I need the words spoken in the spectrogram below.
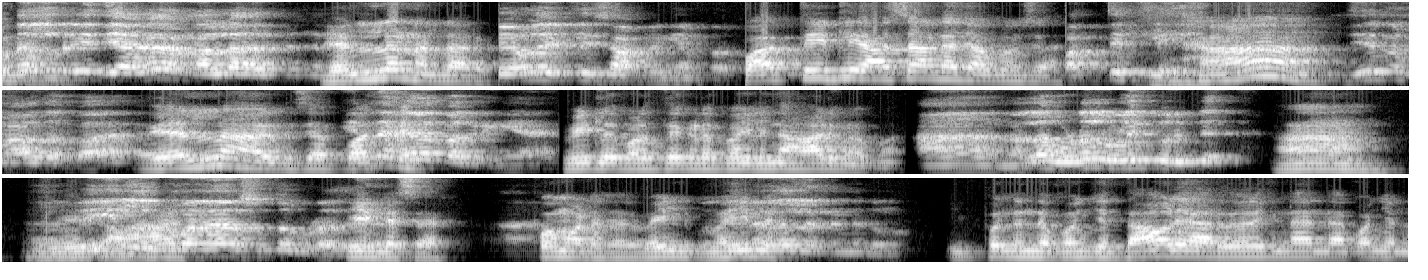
உடல் ரீதியாக நல்லா இருக்குங்க. எல்லாம் நல்லா இருக்கு. எவ்வளவு இட்லி சாப்பிடுறீங்க பத்து இட்லி அசால்ட்டா சாப்பிடுவோம் சார். பத்து இட்லி? ஜீரணம் ஆகுதாப்பா எல்லாம் ஆகுது சார். பத்து. பாக்குறீங்க வீட்டுல படுத்து கிடப்பேன் இல்லைன்னா ஆடு ஆஹ் நல்ல உடல் உழைப்பு இருக்கு. ஆ. வெயில் ரொம்ப நேரம் சுத்தக்கூடாது. இல்ல சார். போக மாட்டேன் சார். வெயில் வெயில் இப்போ இந்த கொஞ்சம் தாவலை ஆறுது வரைக்கும் நான் கொஞ்சம்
